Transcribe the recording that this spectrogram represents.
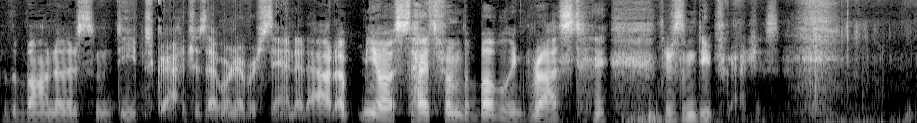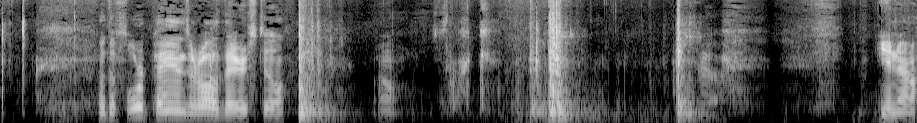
of the Bondo. There's some deep scratches that were never sanded out. You know, aside from the bubbling rust, there's some deep scratches. But the floor pans are all there still. Oh, fuck. You know,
